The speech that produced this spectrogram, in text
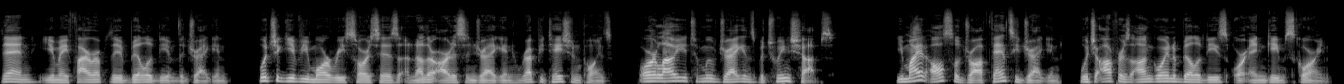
Then, you may fire up the ability of the dragon, which will give you more resources, another artisan dragon, reputation points, or allow you to move dragons between shops. You might also draw a fancy dragon, which offers ongoing abilities or endgame scoring.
